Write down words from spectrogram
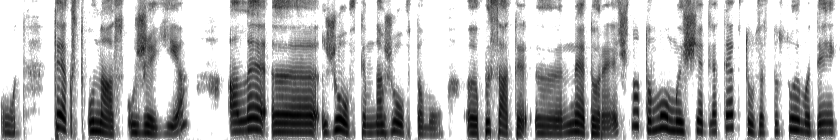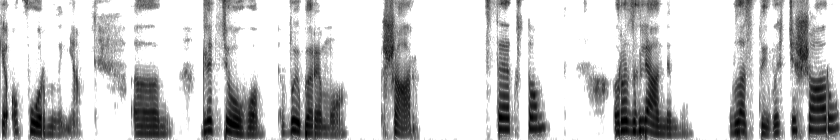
От. Текст у нас уже є, але е, жовтим на жовтому е, писати е, недоречно, тому ми ще для тексту застосуємо деяке оформлення. Е, для цього виберемо шар з текстом, розглянемо властивості шару,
